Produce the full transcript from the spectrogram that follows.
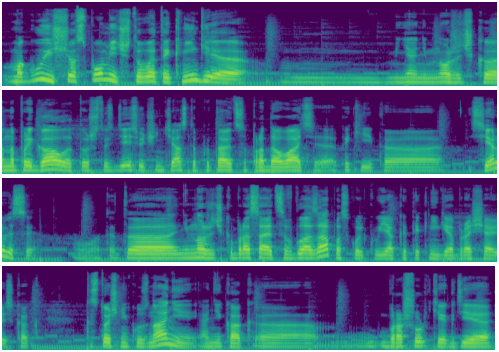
могу еще вспомнить, что в этой книге меня немножечко напрягало то, что здесь очень часто пытаются продавать э, какие-то сервисы. Вот. Это немножечко бросается в глаза, поскольку я к этой книге обращаюсь как к источнику знаний, а не как э, брошюрке, где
